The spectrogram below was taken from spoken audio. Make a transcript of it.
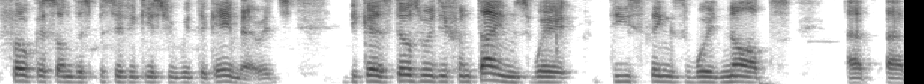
focus on the specific issue with the gay marriage, because those were different times where these things were not uh, uh,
